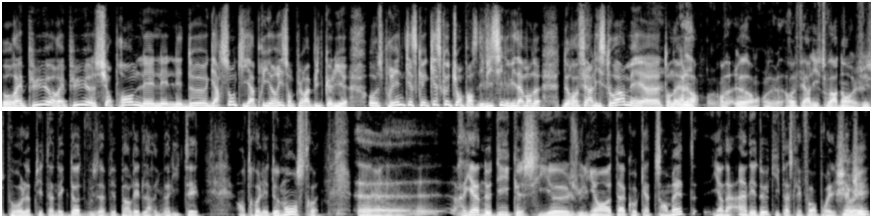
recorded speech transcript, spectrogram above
aurait pu, aurait pu surprendre les, les- les deux garçons qui a priori sont plus rapides que lui au sprint. Qu'est-ce que, qu'est-ce que tu en penses? Difficile évidemment de, de refaire l'histoire, mais euh, ton avis. Alors, euh, refaire l'histoire, non, juste pour la petite anecdote, vous avez parlé de la rivalité entre les deux monstres. Euh, rien ne dit que si euh, Julien attaque aux 400 mètres, il y en a un des deux qui fasse l'effort pour aller le chercher. oui.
